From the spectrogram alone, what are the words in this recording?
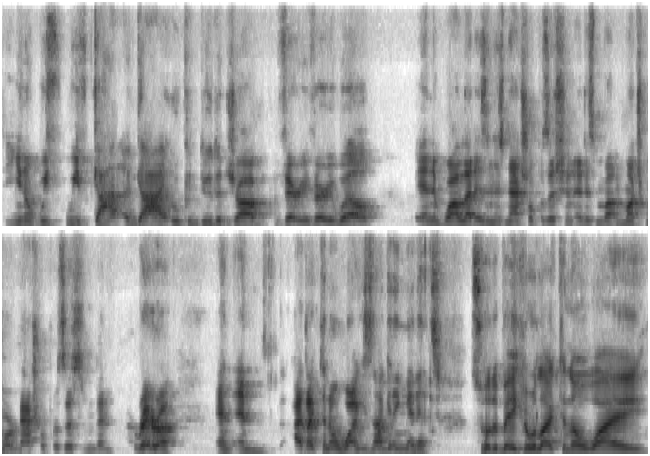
you know we've we've got a guy who can do the job very very well and while that isn't his natural position it is a much more natural position than herrera and and I'd like to know why he's not getting minutes. So the baker would like to know why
